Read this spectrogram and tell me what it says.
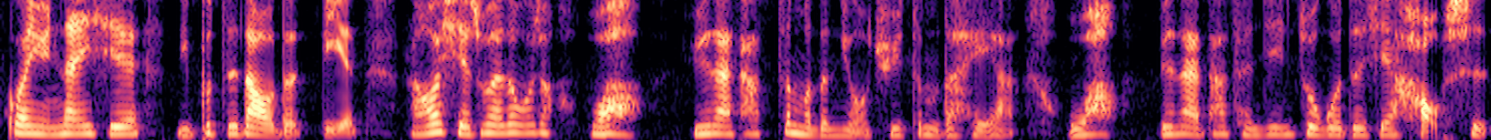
关于那一些你不知道的点，然后写出来之后，我说：哇，原来他这么的扭曲，这么的黑暗！哇，原来他曾经做过这些好事，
